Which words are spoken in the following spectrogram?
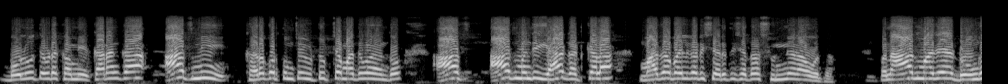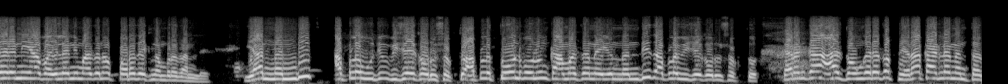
बोलू तेवढे कमी आहे. कारण का आज मी खरोखर तुमच्या युट्यूबच्या माध्यमातून म्हणतो आज आज म्हणजे ह्या घटकाला माझा बैलगाडी शर्यती क्षेत्रात शून्य नाव होतं. पण आज माझ्या या डोंगरांनी या बैलांनी माझं नाव परत एक नंबरात आणलंय. या नंदीच आपला विजय करू शकतो. आपलं तोंड बोलून कामाचं नाही नंदीच आपला विजय करू शकतो. कारण का आज डोंगराचा फेरा काढल्यानंतर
